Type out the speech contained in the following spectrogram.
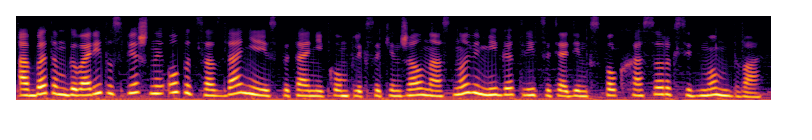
Об этом говорит успешный опыт создания и испытаний комплекса «Кинжал» на основе МиГа-31 КСПОК Х-47-2.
